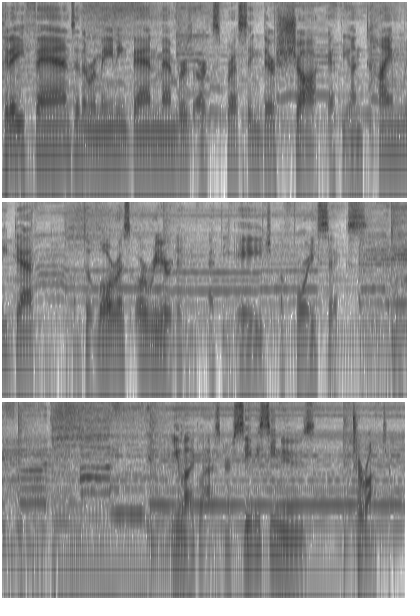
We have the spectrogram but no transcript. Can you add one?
Today, fans and the remaining band members are expressing their shock at the untimely death of Dolores O'Riordan at the age of 46. Eli Glasner, CBC News, Toronto.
